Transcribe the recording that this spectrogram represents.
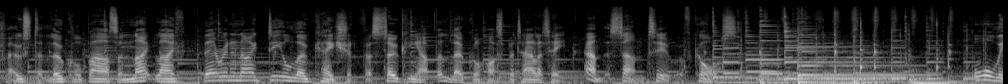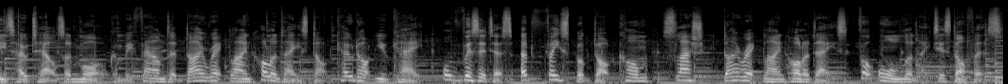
Close to local bars and nightlife, they're in an ideal location for soaking up the local hospitality. And the sun too, of course. All these hotels and more can be found at directlineholidays.co.uk or visit us at facebook.com slash directlineholidays for all the latest offers.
